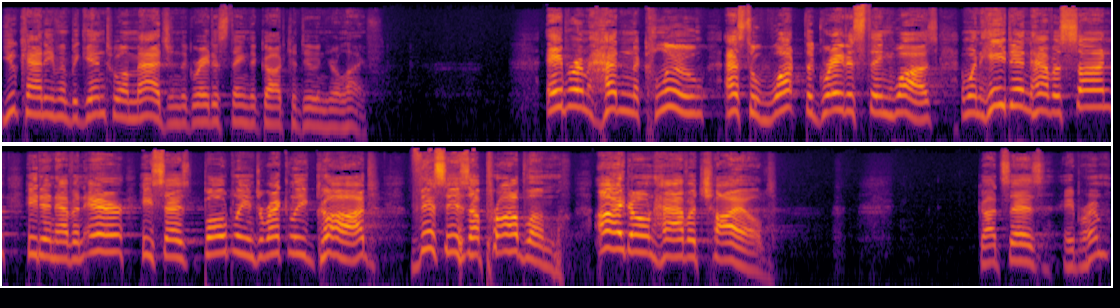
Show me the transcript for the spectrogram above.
You can't even begin to imagine the greatest thing that God could do in your life. Abram hadn't a clue as to what the greatest thing was. And when he didn't have a son, he didn't have an heir, he says boldly and directly, God, this is a problem. I don't have a child. God says, Abraham,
